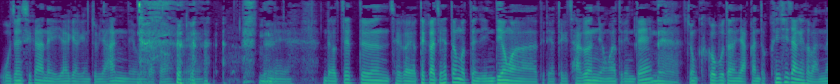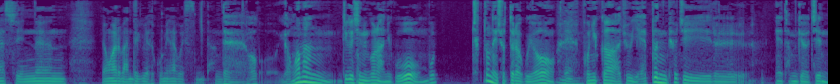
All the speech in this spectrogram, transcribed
오전 시간에 이야기하기는 좀 야한 내용이라서. 예. 네. 네. 근데 어쨌든 제가 여태까지 했던 것들은 인디 영화들이야 되게 작은 영화들인데 네. 좀 그거보다는 약간 더 큰 시장에서 만날 수 있는 영화를 만들기 위해서 고민하고 있습니다. 네. 어, 영화만 찍으시는 건 아니고 뭐 책도 내셨더라고요. 네. 보니까 아주 예쁜 표지를 에 담겨진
